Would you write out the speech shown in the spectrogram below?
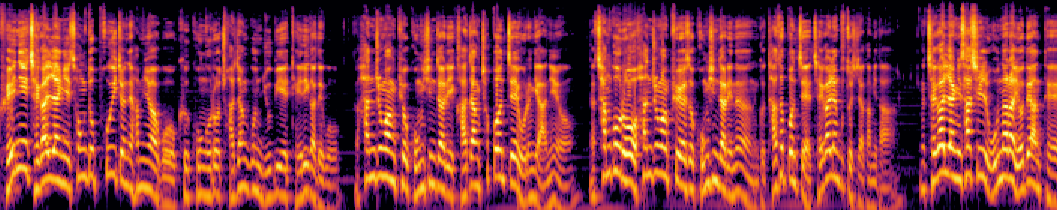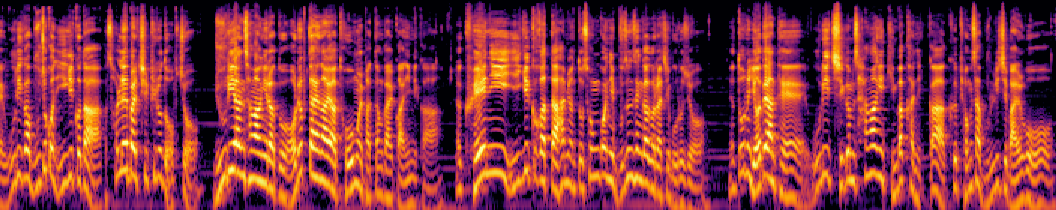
괜히 제갈량이 성도 포위전에 합류하고 그 공으로 좌장군 유비의 대리가 되고 한중왕표 공신자리 가장 첫 번째에 오른 게 아니에요. 참고로 한중왕표에서 공신자리는 그 다섯 번째 제갈량부터 시작합니다. 제갈량이 사실 오나라 여대한테 우리가 무조건 이길 거다 설레발 칠 필요도 없죠. 유리한 상황이라도 어렵다 해놔야 도움을 받던가 할 거 아닙니까? 괜히 이길 것 같다 하면 또 송건이 무슨 생각을 할지 모르죠. 또는 여대한테 우리 지금 상황이 긴박하니까 그 병사 물리지 말고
